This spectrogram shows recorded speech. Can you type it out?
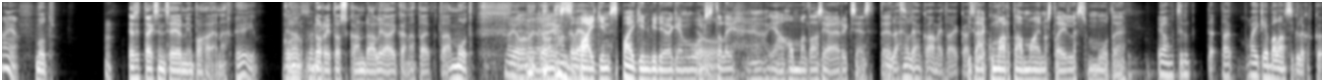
Ah, joo. Mut Hmm. käsittääkseni se ei ole niin paha enää Ei. on- Doritos-skandaali aikana tai jotain muuta. No joo, No, no, no, hankalia. Spikein, Spikein Video Game Joo. oli ihan hommalta asia erikseen sitten, Kyllä, että se oli ihan kaameita aikaa. pitää silloin. kumartaa mainostajille sun muuta. Joo, mutta siinä on t- t- vaikea balanssi kyllä, koska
